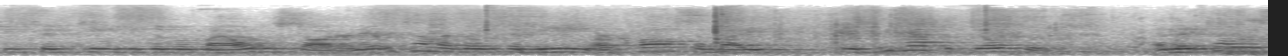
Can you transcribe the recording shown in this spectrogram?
She's 15, she's living with my oldest daughter, and every time I go to a meeting or call somebody, if we have the filters, and they tell us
